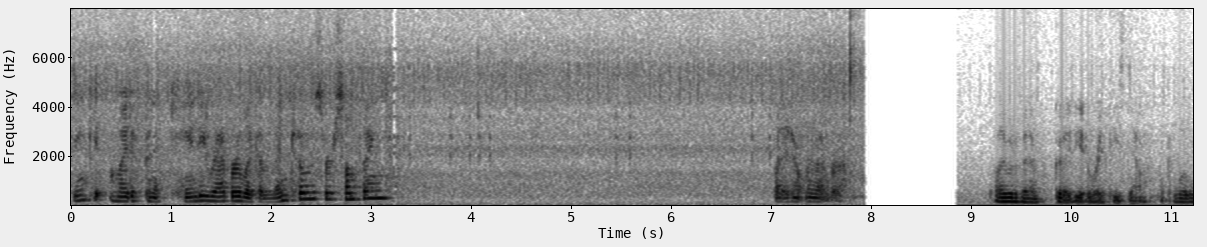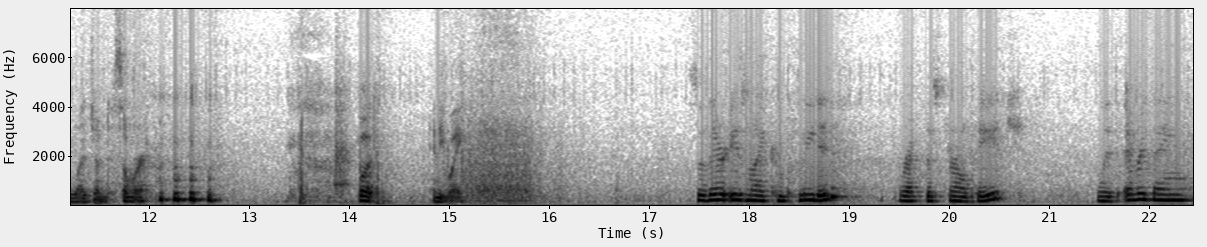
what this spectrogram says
Think it might have been a candy wrapper, like a Mentos or something. But I don't remember. Probably would have been a good idea to write these down, like a little legend somewhere. but anyway. So there is my completed This Journal page with everything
